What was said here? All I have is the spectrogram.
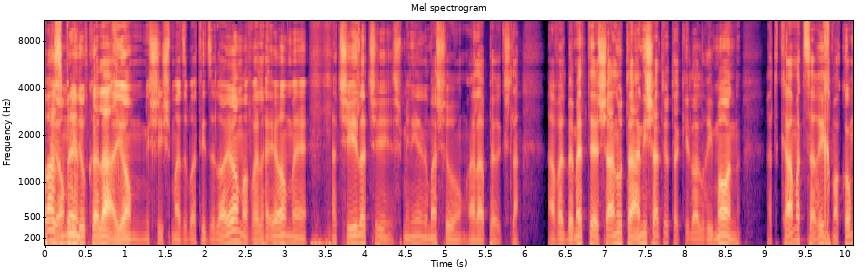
היום. בדיוק עלה, היום, מי שישמע את זה בעתיד זה לא היום, אבל היום, אה, התשיעי לתשיעי, שמיני משהו על הפרק שלה. אבל באמת אה, שאלנו אותה, אני שאלתי אותה כאילו על רימון, עד כמה צריך מקום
